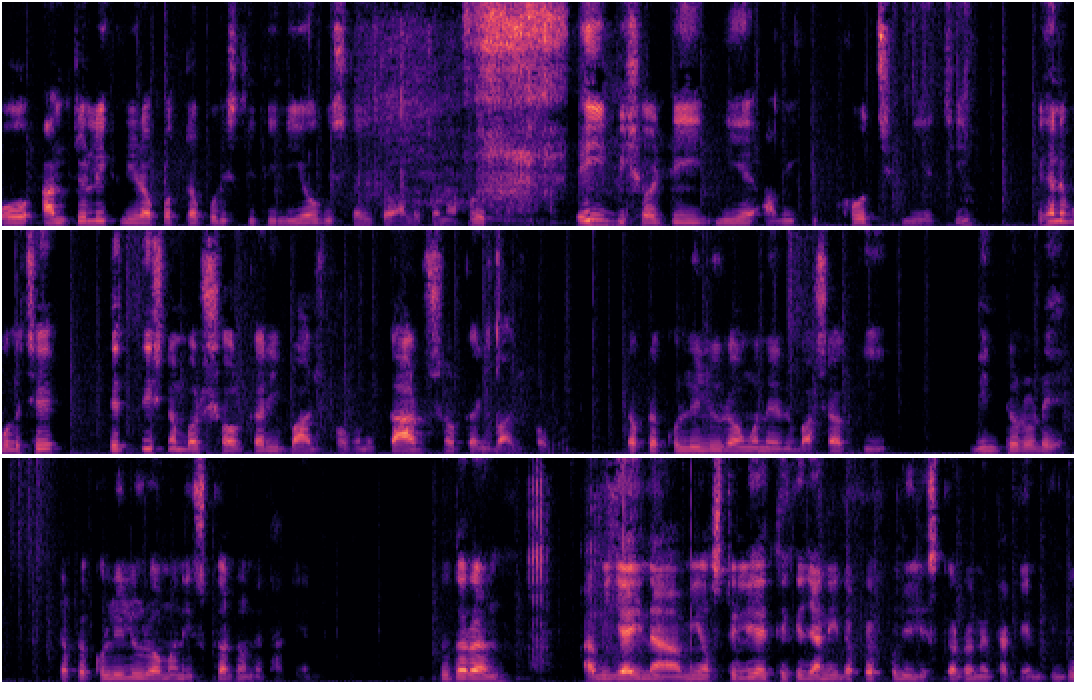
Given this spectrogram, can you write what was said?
ও আঞ্চলিক নিরাপত্তা পরিস্থিতি নিয়েও বিস্তারিত আলোচনা হয়েছে। এই বিষয়টি নিয়ে আমি খোঁজ নিয়েছি। এখানে বলেছে, তেত্রিশ নম্বর সরকারি বাসভবনে, কার সরকারি বাসভবন? ডক্টর খলিলুর রহমানের বাসা কি মিন্টো রোডে ডক্টর খলিলুর রহমান ইস্কাটনে থাকেন। সুতরাং আমি যাই না, আমি অস্ট্রেলিয়ায় থেকে জানি ডক্টর খলিল ইস্কাটনে থাকেন, কিন্তু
